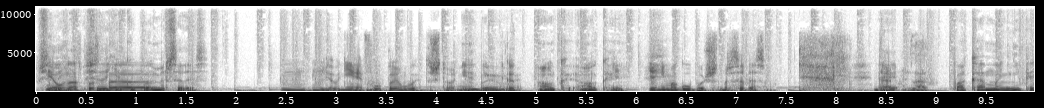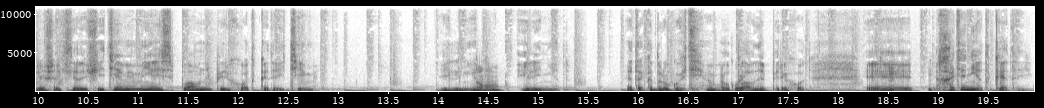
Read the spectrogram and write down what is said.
Все, у нас просто... купил Мерседес. Угу. Не, фу, BMW, ты что? Не, BMW. Окей, окей. Я не могу больше с Мерседесом. Да, э, ладно. Пока мы не перешли к следующей теме, у меня есть плавный переход к этой теме. Или нет? Ну? Или нет? Это к другой теме был Какой? плавный переход. Э, хотя нет, к этой,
